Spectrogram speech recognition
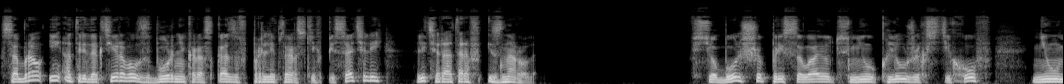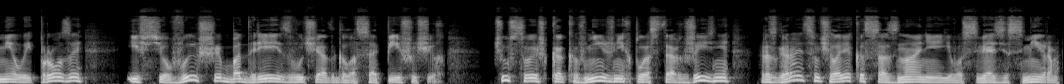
Собрал и отредактировал сборник рассказов пролетарских писателей, литераторов из народа. Все больше присылают неуклюжих стихов, неумелой прозы и все выше, бодрее звучат голоса пишущих. Чувствуешь, как в нижних пластах жизни разгорается у человека сознание его связи с миром,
